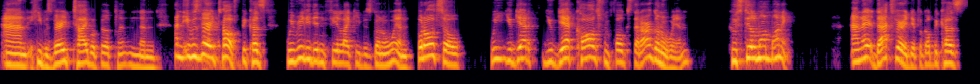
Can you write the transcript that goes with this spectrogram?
one, and he was very tight with Bill Clinton, and and it was very yeah. tough because we really didn't feel like he was going to win. But also, we you get you get calls from folks that are going to win, who still want money, and that's very difficult because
